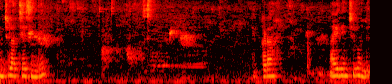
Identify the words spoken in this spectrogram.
ఇంచులు వచ్చేసింది ఇక్కడ ఐదు ఇంచులు ఉంది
